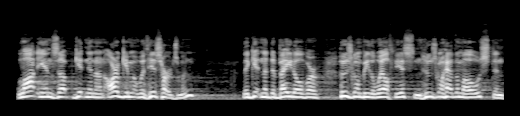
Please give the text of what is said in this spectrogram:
Lot ends up getting in an argument with his herdsman. They get in a debate over who's going to be the wealthiest and who's going to have the most. And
